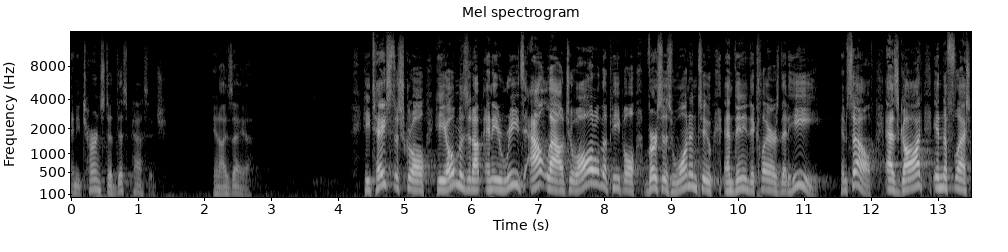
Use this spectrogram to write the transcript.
and he turns to this passage in Isaiah. He takes the scroll, he opens it up, and he reads out loud to all of the people verses 1 and 2, and then he declares that he himself, as God in the flesh,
